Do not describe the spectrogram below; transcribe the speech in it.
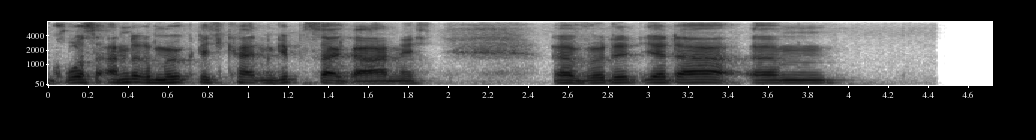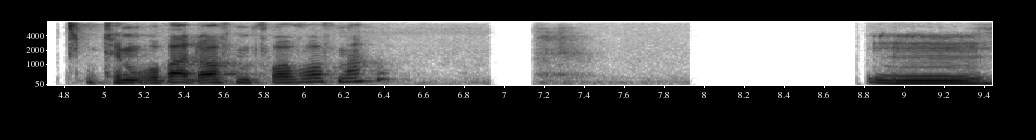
groß andere Möglichkeiten gibt es da gar nicht. Äh, würdet ihr da ähm, Tim Oberdorf einen Vorwurf machen? Mm.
